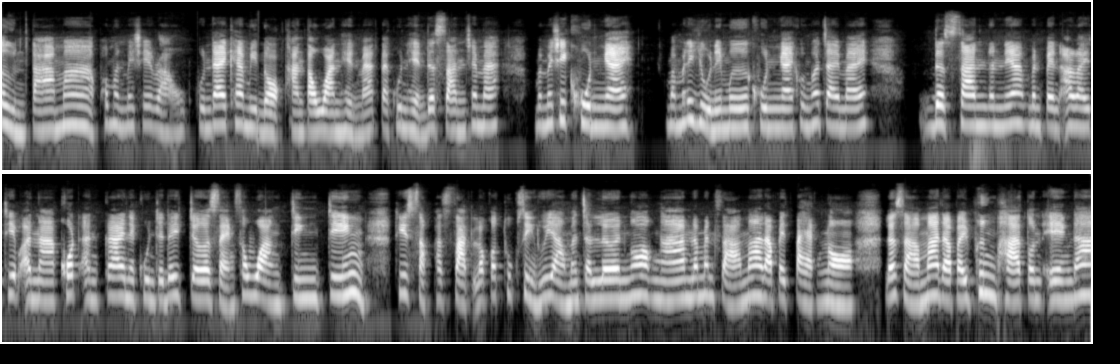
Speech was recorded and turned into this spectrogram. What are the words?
ตื่นตามาก เพราะมันไม่ใช่เรา คุณได้แค่มีดอกทานตะวันเห็นไหมแต่คุณเห็นเดือะซันใช่ไหมมันไม่ใช่คุณไง มันไม่ได้อยู่ในมือคุณไง คุณเข้าใจไหมเดอะซันอันเนี้ยมันเป็นอะไรที่อนาคตอันใกล้เนี่ยคุณจะได้เจอแสงสว่างจริง ๆ ที่สรรพสัตว์แล้วก็ทุกสิ่งทุกอย่างมันจเจริญงอกงาม แล้วมันสามารถเอาไปแตกหนอ และสามารถเอาไปพึ่งพาตนเองได้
